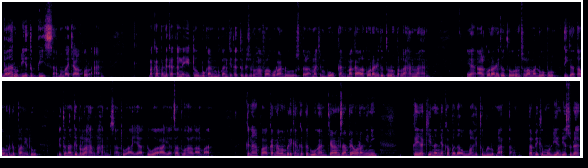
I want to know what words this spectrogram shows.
baru dia itu bisa membaca Al-Quran. Maka pendekatannya itu bukan bukan kita tuh disuruh hafal Quran dulu segala macam, bukan. Maka Al-Quran itu turun perlahan-lahan. Ya, Al-Quran itu turun selama 23 tahun ke depan itu, itu nanti perlahan-lahan. Satu ayat, dua ayat, satu halaman. Kenapa? Karena memberikan keteguhan. Jangan sampai orang ini keyakinannya kepada Allah itu belum matang. Tapi kemudian dia sudah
